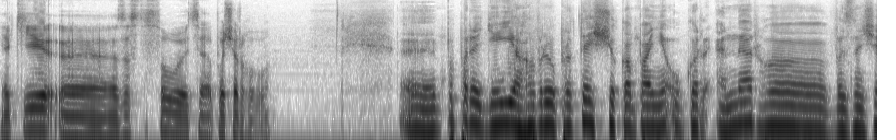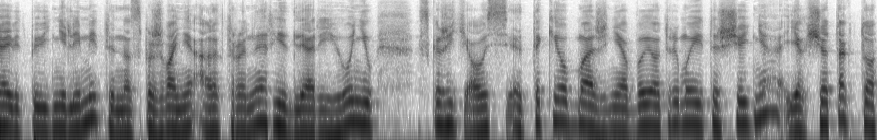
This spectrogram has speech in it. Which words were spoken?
які е, застосовуються почергово. Е, Попередньо я говорив про те, що компанія Укренерго визначає відповідні ліміти на споживання електроенергії для регіонів. Скажіть, а ось е, такі обмеження ви отримуєте щодня? Якщо так, то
